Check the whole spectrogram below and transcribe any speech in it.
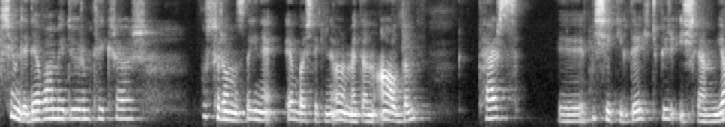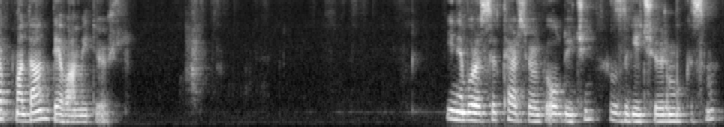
Şimdi devam ediyorum tekrar. Bu sıramızda yine en baştakini örmeden aldım. Ters bir şekilde hiçbir işlem yapmadan devam ediyoruz. Yine burası ters örgü olduğu için hızlı geçiyorum bu kısmı.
